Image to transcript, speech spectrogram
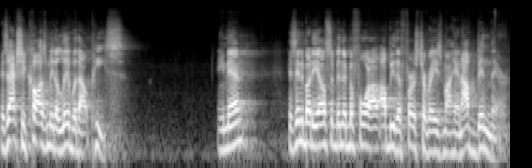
has actually caused me to live without peace. Amen? Has anybody else been there before? I'll be the first to raise my hand. I've been there.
